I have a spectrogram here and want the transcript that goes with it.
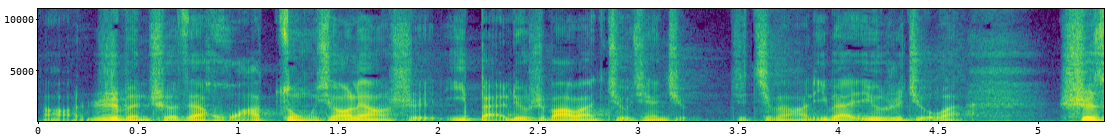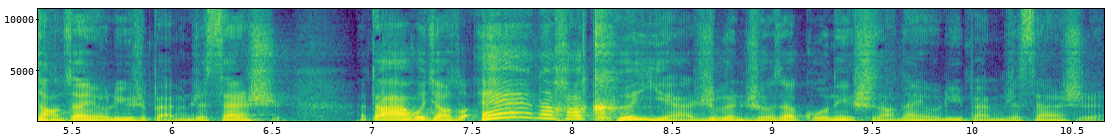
啊，日本车在华总销量是一百六十八万九千九，就基本上一百六十九万，市场占有率是百分之三十。大家会讲说，哎，那还可以啊，日本车在国内市场占有率百分之三十。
